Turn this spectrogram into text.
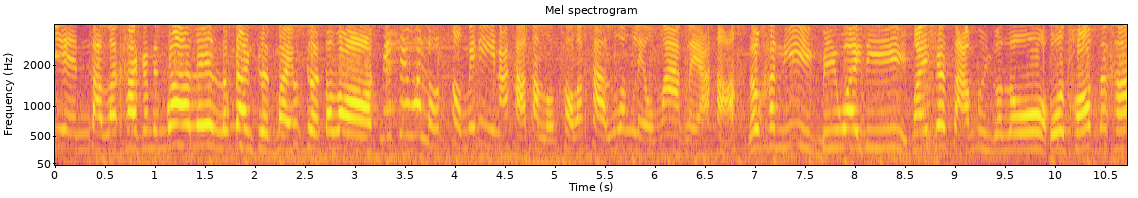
เย็นตัดราคากันเป็นว่าเล่นแล้วแบรนด์เกิดใหม่ก็เกิดตลอดๆไม่ใช่ว่ารถเขาไม่ดีนะคะ แต่รถเขาราคาล่วงเร็วมากเลยอะค่ะ แล้วคันนี้อีก BYD ไม่แค่ 30,000กว่าโล ตัวท็อปนะคะ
